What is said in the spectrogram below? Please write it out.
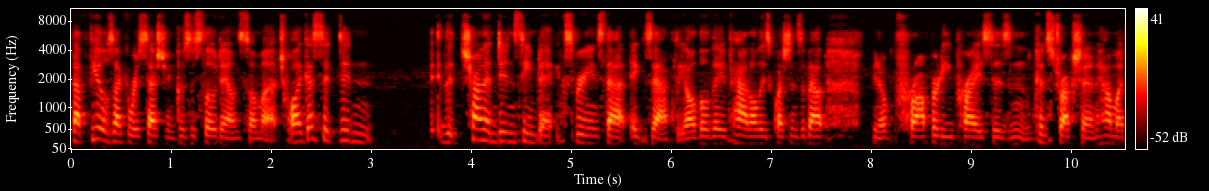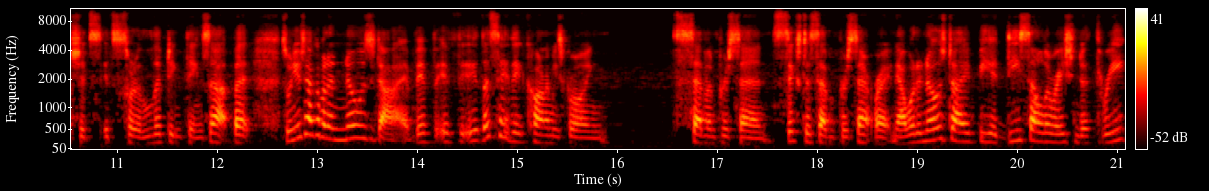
that feels like a recession because it slowed down so much. Well, I guess it didn't. China didn't seem to experience that exactly, although they've had all these questions about, you know, property prices and construction and how much it's it's sort of lifting things up. But so when you talk about a nosedive, if if, if let's say the economy's growing seven percent, six to seven percent right now. Would a nosedive be a deceleration to three?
